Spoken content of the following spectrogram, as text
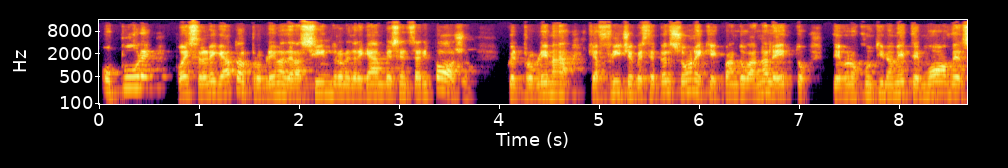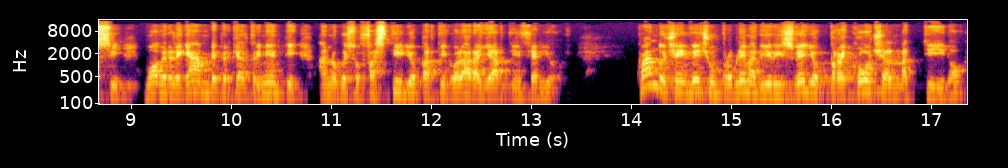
Oppure può essere legato al problema della sindrome delle gambe senza riposo, quel problema che affligge queste persone che quando vanno a letto devono continuamente muoversi, muovere le gambe perché altrimenti hanno questo fastidio particolare agli arti inferiori. Quando c'è invece un problema di risveglio precoce al mattino,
